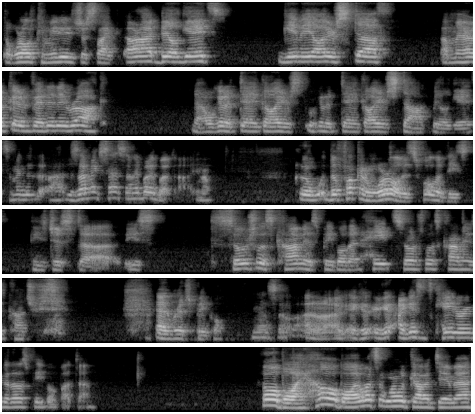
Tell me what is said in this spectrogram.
the world community is just like, "All right, Bill Gates, give me all your stuff. America invaded Iraq." Now we're gonna take all your we're gonna take all your stock, Bill Gates. I mean, does that make sense to anybody? But uh, you know, the, the fucking world is full of these these just uh, these socialist communist people that hate socialist communist countries and rich people. Yeah, so I don't know. I, I, I guess it's catering to those people, but um, oh boy, oh boy, what's the world coming to, man?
